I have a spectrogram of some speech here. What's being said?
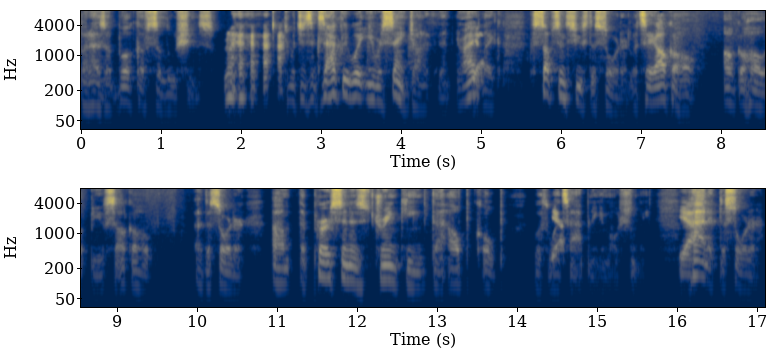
but as a book of solutions, which is exactly what you were saying, Jonathan, right? Yeah. Like substance use disorder, let's say alcohol, alcohol abuse, alcohol uh, disorder. Um, the person is drinking to help cope with what's yeah. happening emotionally. Yeah. Panic disorder.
